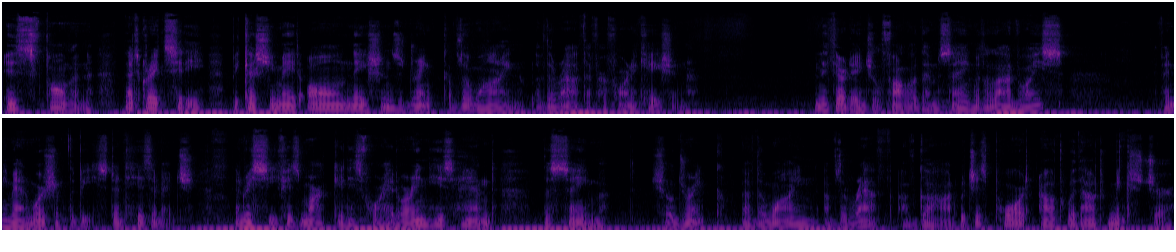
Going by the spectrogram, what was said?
is fallen, that great city, because she made all nations drink of the wine of the wrath of her fornication. And the third angel followed them, saying with a loud voice, If any man worship the beast and his image, and receive his mark in his forehead or in his hand, the same shall drink of the wine of the wrath of God, which is poured out without mixture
